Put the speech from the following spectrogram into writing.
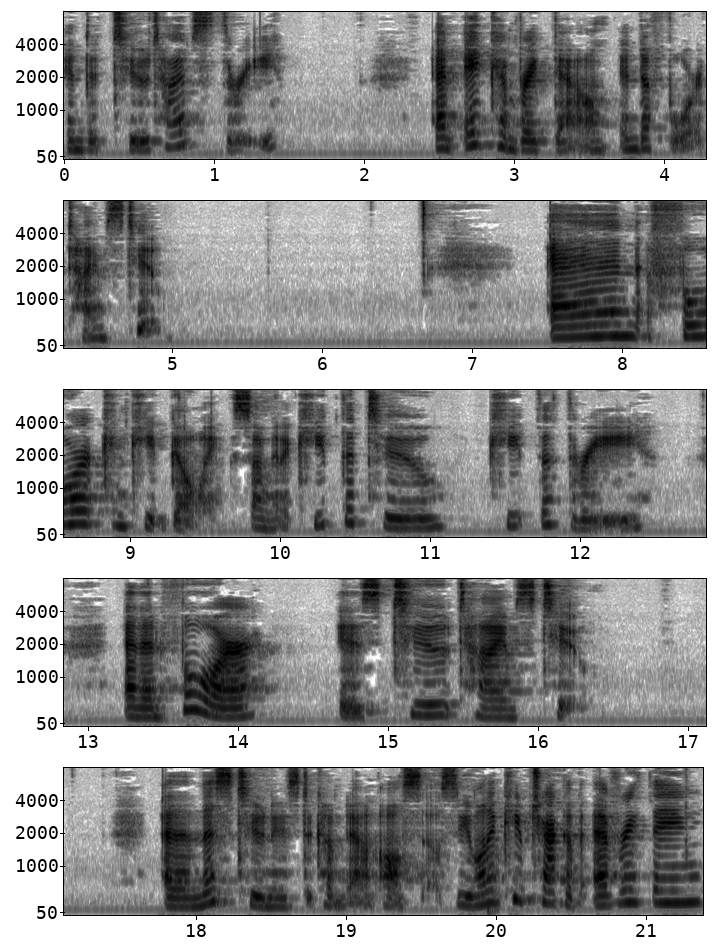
into 2 times 3, and 8 can break down into 4 times 2. And 4 can keep going. So I'm going to keep the 2, keep the 3, and then 4 is 2 times 2. And then this 2 needs to come down also. So you want to keep track of everything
